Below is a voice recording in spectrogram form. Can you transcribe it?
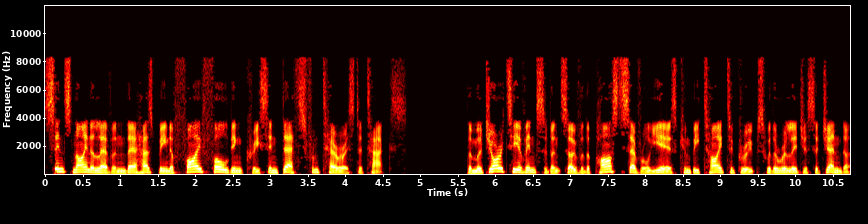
Since 9-11 there has been a five-fold increase in deaths from terrorist attacks. The majority of incidents over the past several years can be tied to groups with a religious agenda.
